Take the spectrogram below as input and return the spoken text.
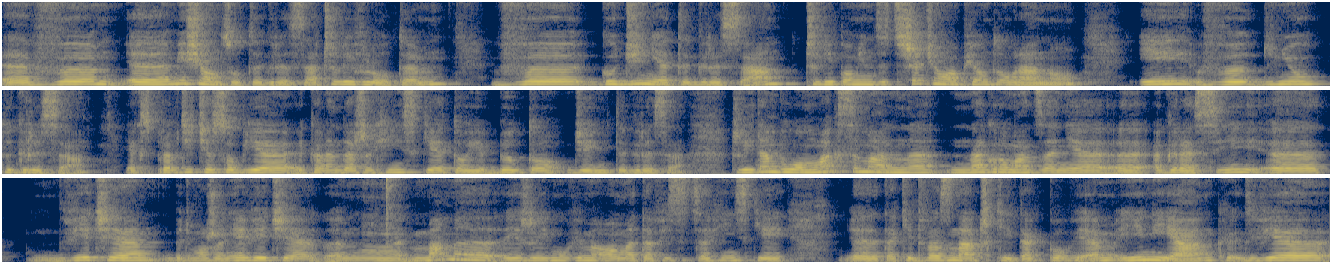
E, W e, miesiącu Tygrysa, czyli w lutym, w godzinie Tygrysa, czyli pomiędzy trzecią a piątą rano i w dniu Tygrysa. Jak sprawdzicie sobie kalendarze chińskie, to był to dzień Tygrysa. Czyli tam było maksymalne nagromadzenie e, agresji. Wiecie, być może nie wiecie, mamy, jeżeli mówimy o metafizyce chińskiej, e, takie dwa znaczki, tak powiem, yin i yang, dwie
